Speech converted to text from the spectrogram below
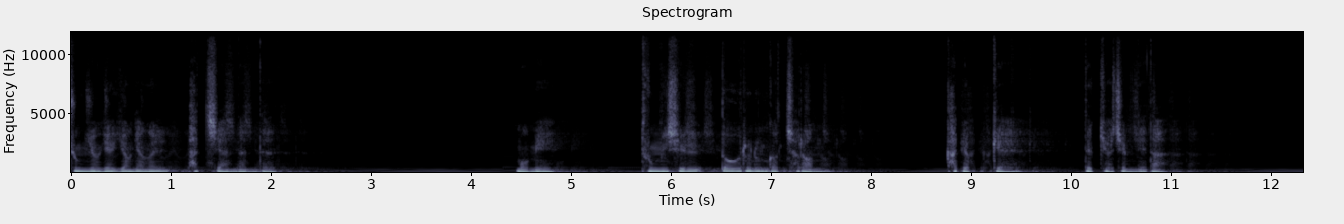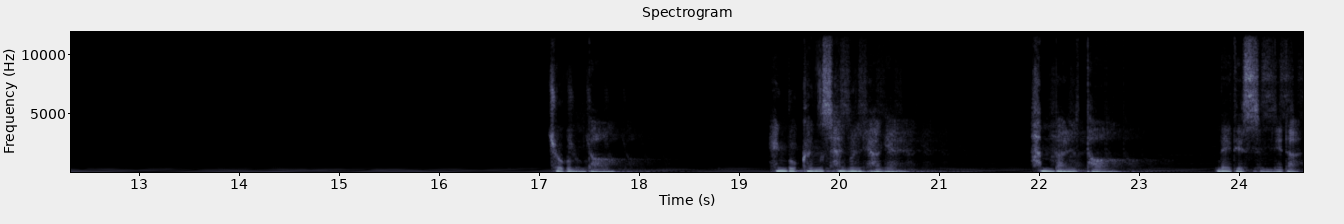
중력의 영향을 받지 않는 듯 몸이 둥실 떠오르는 것처럼 가볍게 느껴집니다. 조금 더 행복한 삶을 향해 한 발 더 내딛습니다.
